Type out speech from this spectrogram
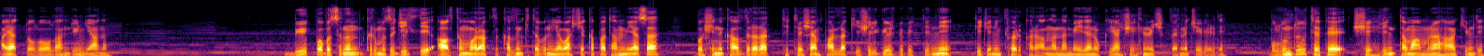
hayat dolu olan dünyanın. Büyük babasının kırmızı ciltli altın varaklı kalın kitabını yavaşça kapatan Miyasa, başını kaldırarak titreşen parlak yeşil göz bebeklerini gecenin kör karanlığına meydan okuyan şehrin ışıklarını çevirdi. Bulunduğu tepe şehrin tamamına hakimdi.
